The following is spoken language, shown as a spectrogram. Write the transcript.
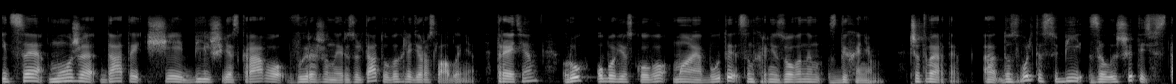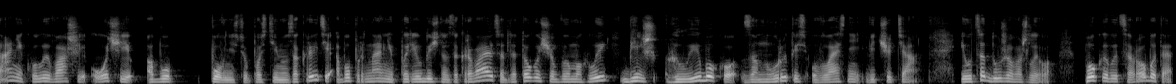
і це може дати ще більш яскраво виражений результат у вигляді розслаблення. Третє, рух обов'язково має бути синхронізованим з диханням. Четверте, дозвольте собі залишитись в стані, коли ваші очі або повністю постійно закриті, або принаймні періодично закриваються для того, щоб ви могли більш глибоко зануритись у власні відчуття. І оце дуже важливо. Поки ви це робите,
